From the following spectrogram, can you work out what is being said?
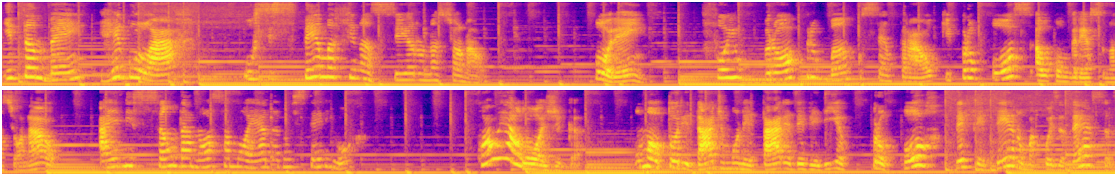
e também regular o sistema financeiro nacional. Porém, foi o próprio Banco Central que propôs ao Congresso Nacional a emissão da nossa moeda no exterior. Qual é a lógica? Uma autoridade monetária deveria propor, defender uma coisa dessas?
